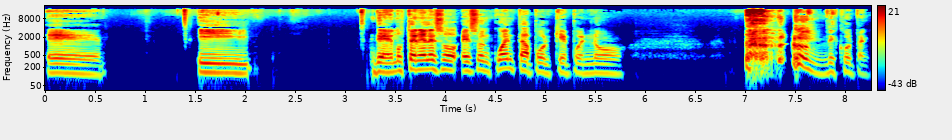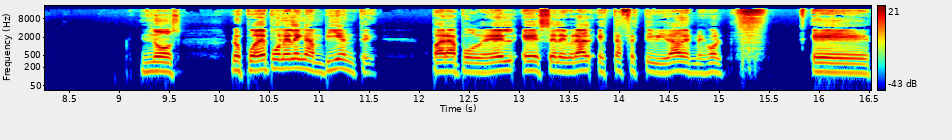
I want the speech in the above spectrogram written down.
Eh, y debemos tener eso, eso en cuenta porque pues no, disculpen, nos, nos puede poner en ambiente para poder eh, celebrar estas festividades mejor. el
